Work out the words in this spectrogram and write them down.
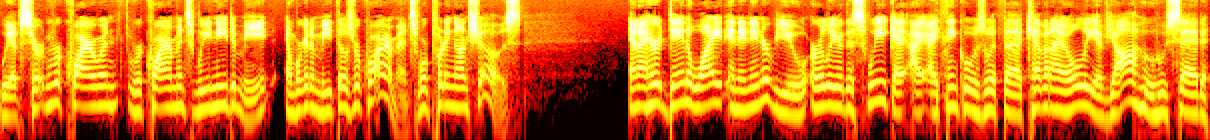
We have certain requirement, requirements we need to meet, and we're going to meet those requirements. We're putting on shows. And I heard Dana White in an interview earlier this week, I, I think it was with uh, Kevin Iole of Yahoo, who said,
